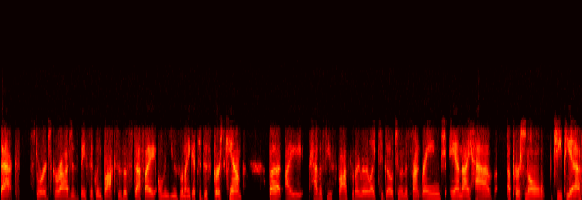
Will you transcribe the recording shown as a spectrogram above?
back storage garage is basically boxes of stuff I only use when I get to disperse camp but I have a few spots that I really like to go to in the front range, and I have a personal GPS.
